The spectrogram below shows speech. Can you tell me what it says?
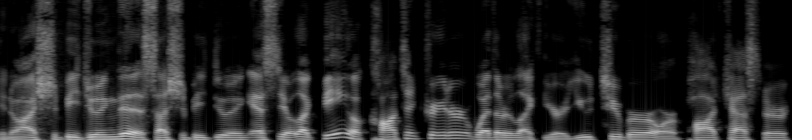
You know, I should be doing this. I should be doing SEO. Like being a content creator, whether like you're a YouTuber or a podcaster,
